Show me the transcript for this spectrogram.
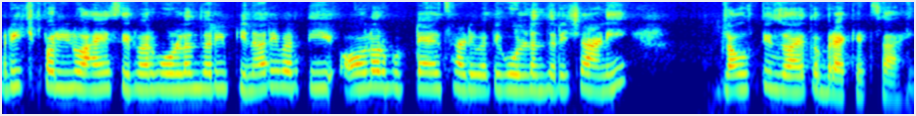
रिच पल्लू आहे सिल्वर गोल्डन जरी किनारीवरती ऑल ओवर बुट्टे आहेत साडीवरती गोल्डन जरीच्या आणि ब्लाऊज पीस जो आहे तो ब्रॅकेटचा आहे.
